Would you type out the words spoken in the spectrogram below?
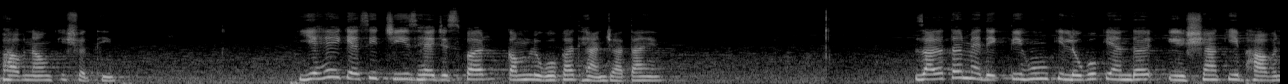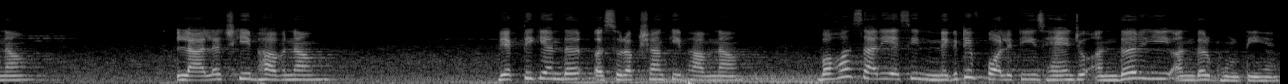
भावनाओं की शुद्धि। यह एक ऐसी चीज़ है जिस पर कम लोगों का ध्यान जाता है। ज़्यादातर मैं देखती हूँ कि लोगों के अंदर ईर्ष्या की भावना, लालच की भावना, व्यक्ति के अंदर असुरक्षा की भावना, बहुत सारी ऐसी नेगेटिव क्वालिटीज़ हैं जो अंदर ही अंदर घूमती हैं।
